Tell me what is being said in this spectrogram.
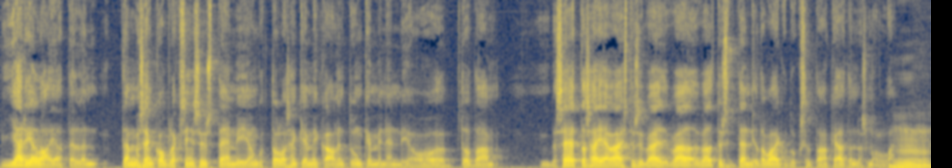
järjellä ajatellen tämmöiseen kompleksiin systeemiin jonkun tuollaisen kemikaalin tunkeminen, niin on, tota, se, että sä väistyisi, vä, vä, välttyisit itse niiltä vaikutuksilta on käytännössä nolla. Mm.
